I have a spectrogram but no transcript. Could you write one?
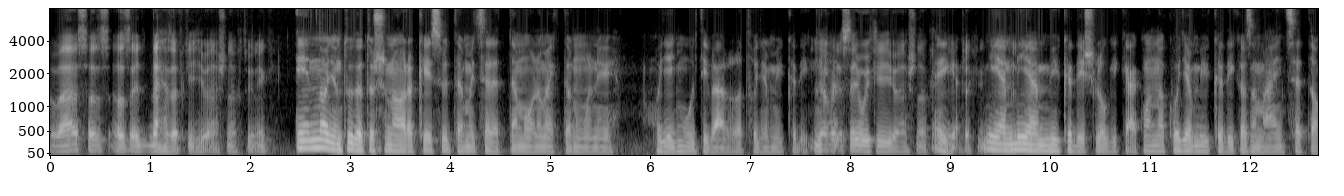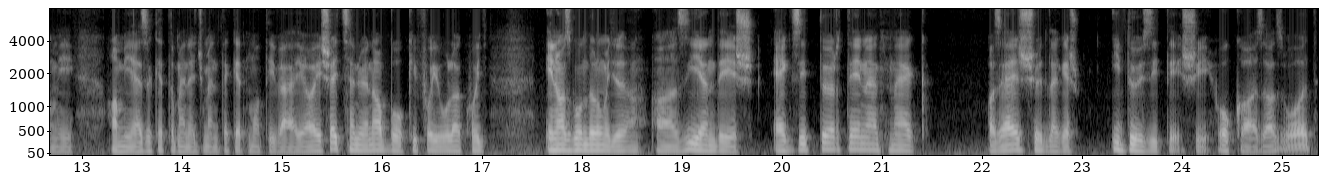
válsz, az, az egy nehezebb kihívásnak tűnik. Én nagyon tudatosan arra készültem, hogy szerettem volna megtanulni, hogy egy multivállalat hogyan működik. Ja, hogy ez egy új kihívásnak. Igen. Milyen, milyen működés logikák vannak, hogyan működik az a mindset, ami, ami ezeket a menedzsmenteket motiválja, és egyszerűen abból kifolyólag, hogy én azt gondolom, hogy az IND-s exit történetnek az elsődleges időzítési oka az az volt,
